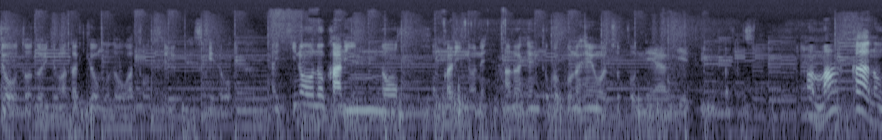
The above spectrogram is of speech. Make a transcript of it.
今日届いてまた今日も動画撮ってるんですけど、はい、昨日のかりんのかりんのねあの辺とかこの辺はちょっと値上げまあ、マッカの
